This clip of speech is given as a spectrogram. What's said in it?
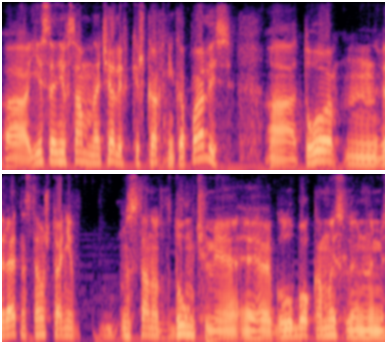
А, если они в самом начале в кишках не копались, а, то вероятность того, что они станут вдумчивыми, э, глубоко мысленными,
